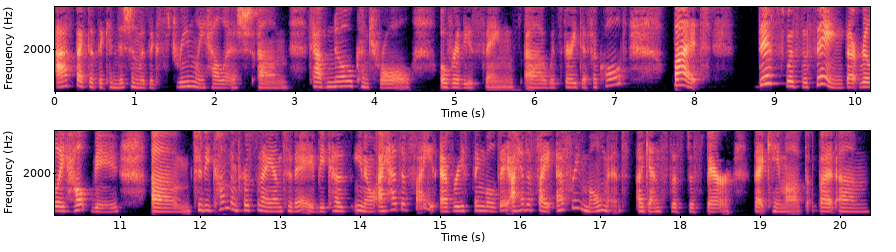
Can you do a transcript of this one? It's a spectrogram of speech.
aspect of the condition was extremely hellish. Um, to have no control over these things uh, was very difficult. But this was the thing that really helped me um, to become the person I am today because, you know, I had to fight every single day. I had to fight every moment against this despair that came up. But, um,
